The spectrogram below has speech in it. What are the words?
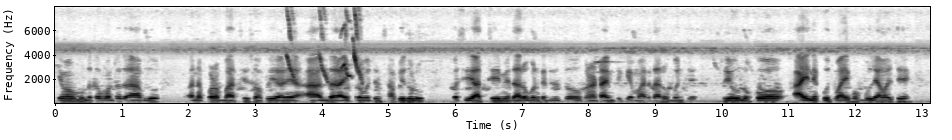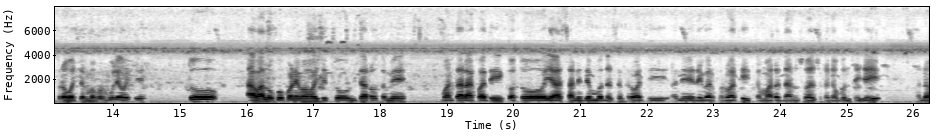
કે, એમાં હું નહોતો માનતો આ બધું. અને પણ બહારથી સોંપી અને આ અંદર આવી પ્રવચન સાંભળ્યું થોડું. પછી આજથી મેં દારૂ બંધ કરી દીધું તો ઘણા ટાઈમથી કે મારે દારૂ બંધ છે. તો એવું લોકો આવીને ખુદ માઇકમાં બોલ્યા હોય છે, પ્રવચનમાં પણ બોલ્યા હોય છે. તો આવા લોકો પણ એવા હોય છે, તો વિચારો તમે માનતા રાખવાથી કાં તો યા સાનિધ્યમાં દર્શન કરવાથી અને રવિવાર ફરવાથી તમારા દારૂ સો સો ટકા બંધ થઈ જાય અને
